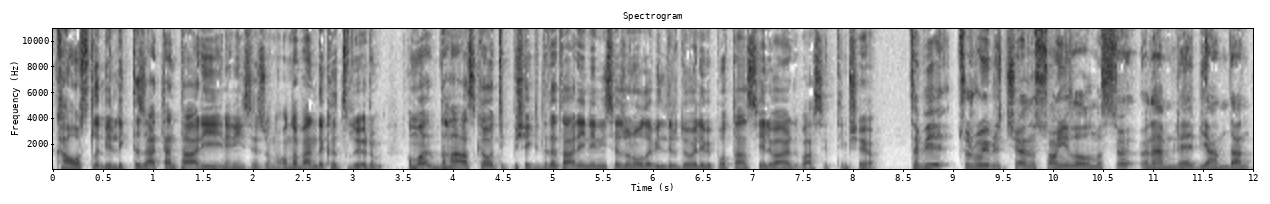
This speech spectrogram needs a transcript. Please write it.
kaosla birlikte zaten tarihin en iyi sezonu. Ona ben de katılıyorum. Ama daha az kaotik bir şekilde de tarihin en iyi sezonu olabilirdi. Öyle bir potansiyeli vardı bahsettiğim şey o. Tabii Turbo Hybrid çağının son yılı olması önemli bir yandan.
